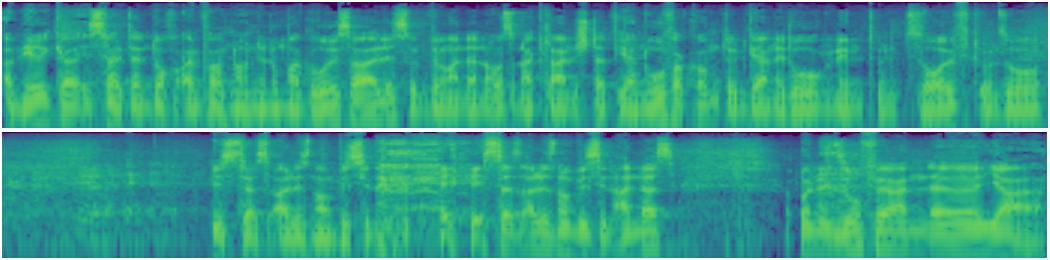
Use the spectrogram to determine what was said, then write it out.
Amerika ist halt dann doch einfach noch eine Nummer größer alles. Und wenn man dann aus einer kleinen Stadt wie Hannover kommt und gerne Drogen nimmt und säuft und so, ist das alles noch ein bisschen, ist das alles noch ein bisschen anders. Und insofern, äh, ja,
